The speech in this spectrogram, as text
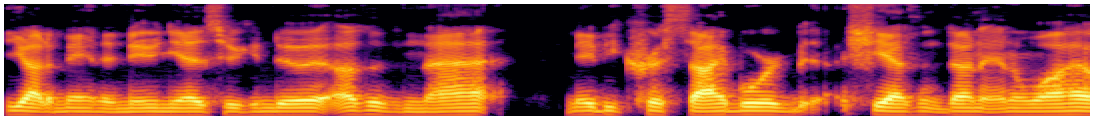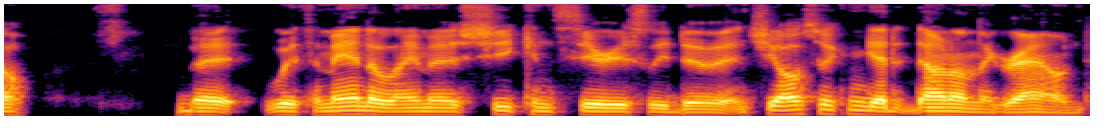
You got Amanda Nunes who can do it. Other than that, maybe Cris Cyborg, she hasn't done it in a while. But with Amanda Lemos, she can seriously do it. And she also can get it done on the ground.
